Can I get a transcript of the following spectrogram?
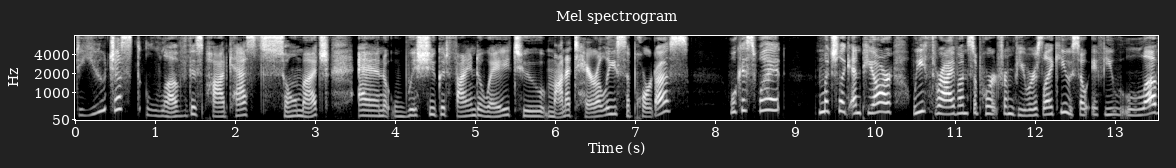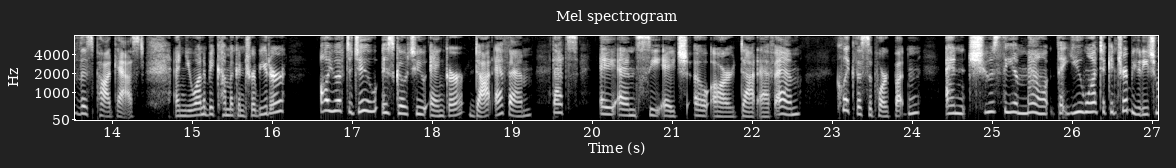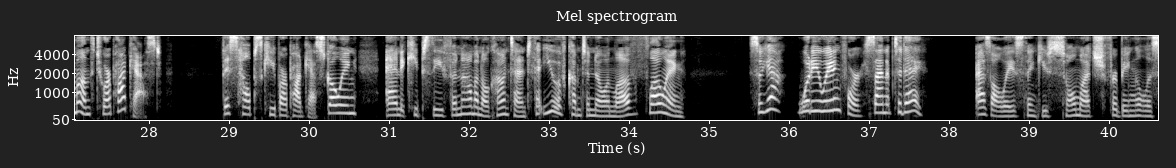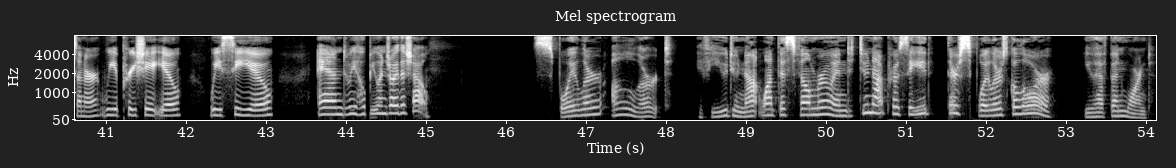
Do you just love this podcast so much and wish you could find a way to monetarily support us? Well, guess what? Much like NPR, we thrive on support from viewers like you. So if you love this podcast and you want to become a contributor, all you have to do is go to anchor.fm. That's A N C H O R.fm. Click the support button and choose the amount that you want to contribute each month to our podcast. This helps keep our podcast going, and it keeps the phenomenal content that you have come to know and love flowing. So, yeah, what are you waiting for? Sign up today. As always, thank you so much for being a listener. We appreciate you, we see you, and we hope you enjoy the show. Spoiler alert. If you do not want this film ruined, do not proceed. There's spoilers galore. You have been warned.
